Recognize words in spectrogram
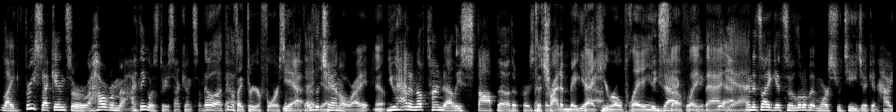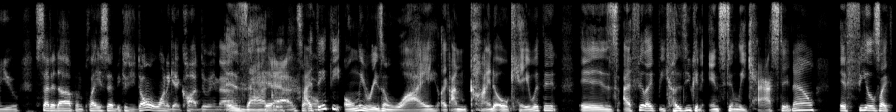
like three seconds or however. I think it was three seconds. No, I like think that. it's like three or four. Yeah, like there's the yeah. channel, right? Yeah. You had enough time to at least stop the other person to from- try to make Yeah. that hero play and exactly stuff like that. Yeah. and it's like it's a little bit more strategic in how you set it up and place it because you don't want to get caught doing that. exactly. Yeah, so I think the only reason why like I'm kind of okay with it is I feel like because you can instantly cast it now, it feels like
